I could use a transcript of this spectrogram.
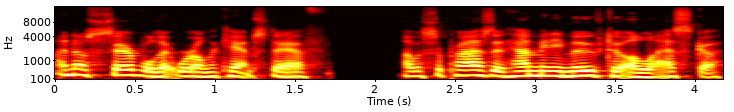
I know several that were on the camp staff. I was surprised at how many moved to Alaska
